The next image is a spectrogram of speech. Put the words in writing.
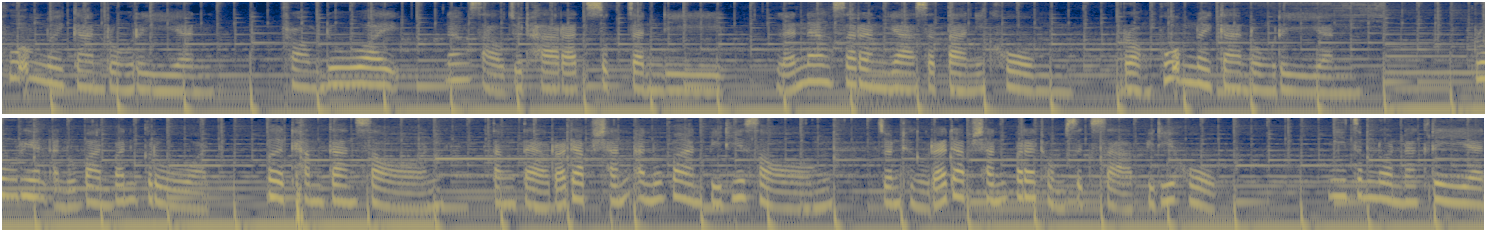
ผู้อำนวยการโรงเรียน พร้อมด้วยนางสาวจุธารัตน์สุขจันดี และนางสรัญญาสตานิคม รองผู้อำนวยการโรงเรียน โรงเรียนอนุบาลบ้านกรวด เปิดทำการสอน ตั้งแต่ระดับชั้นอนุบาลปีที่ 2 จนถึงระดับชั้นประถมศึกษาปีที่ 6 มีจำนวนนักเรียน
